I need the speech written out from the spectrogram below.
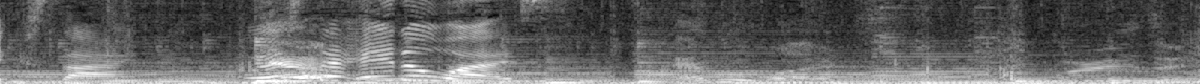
Big sign. Where's Yeah. the Edelweiss? Otherwise, where is it?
